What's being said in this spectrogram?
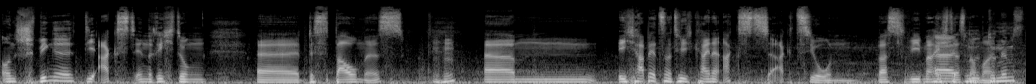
Und schwinge die Axt in Richtung äh, des Baumes. Mhm. Ähm, ich habe jetzt natürlich keine Axtaktion. Was, wie mache ich Äh, das du, nochmal? du nimmst,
